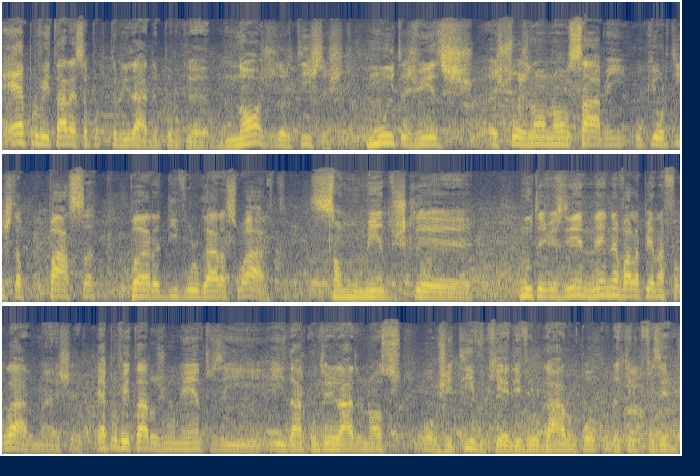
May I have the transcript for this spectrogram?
é aproveitar essa oportunidade, porque nós, os artistas, muitas vezes as pessoas não, não sabem o que o artista passa para divulgar a sua arte. São momentos que muitas vezes nem, nem vale a pena falar, mas é aproveitar os momentos e, e dar continuidade ao nosso objetivo, que é divulgar um pouco daquilo que fazemos.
